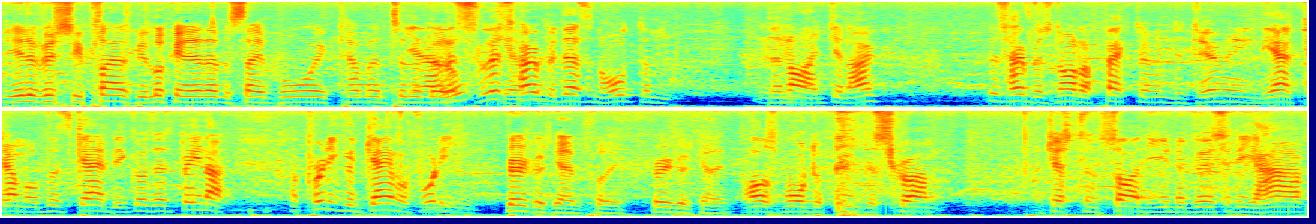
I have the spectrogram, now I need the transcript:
the university players be looking at him and saying, "Boy, come into the You know, middle." let's, let's hope it doesn't haunt them tonight, you know. Let's hope it's not a factor in determining the outcome of this game because it's been a, a pretty good game of footy. Very good game, of footy. Very good game. Osborne to feed the scrum just inside the university half,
